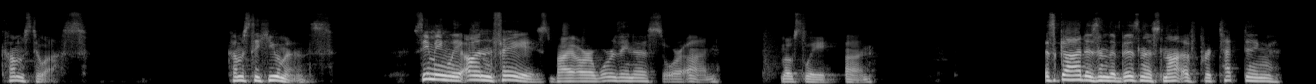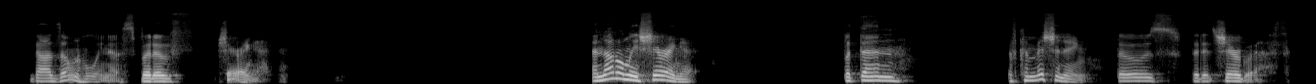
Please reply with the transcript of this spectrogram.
comes to us, comes to humans, seemingly unfazed by our worthiness or un, mostly un. This God is in the business not of protecting God's own holiness, but of sharing it. And not only sharing it, but then of commissioning those that it's shared with.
